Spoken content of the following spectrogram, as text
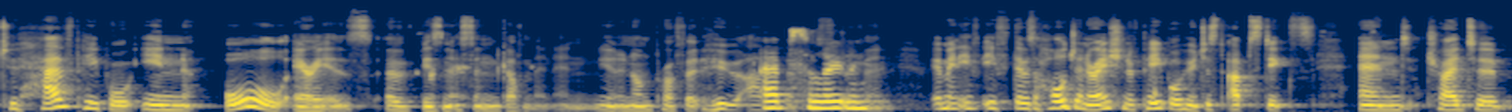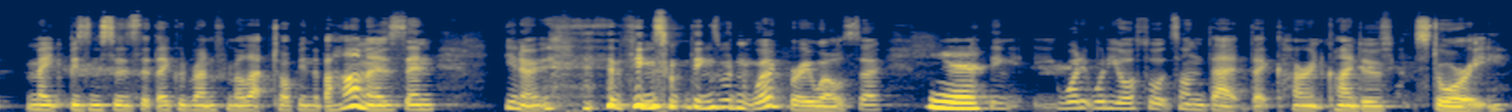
to have people in all areas of business and government and you know nonprofit who are absolutely. I mean, if, if there was a whole generation of people who just up sticks and tried to make businesses that they could run from a laptop in the Bahamas, then you know things things wouldn't work very well. So yeah, I think what what are your thoughts on that that current kind of story?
